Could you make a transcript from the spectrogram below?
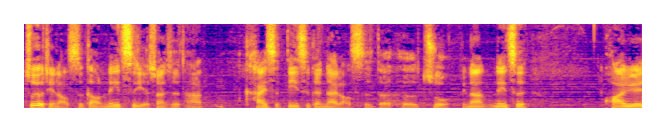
朱有田老师刚好那次也算是他开始第一次跟赖老师的合作。那那次跨越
